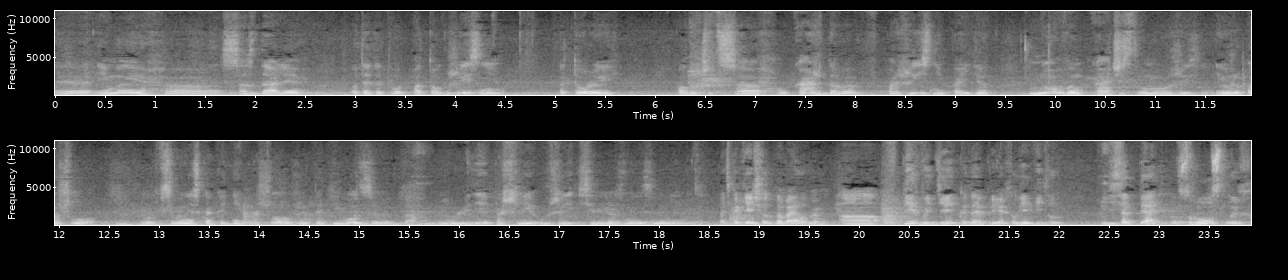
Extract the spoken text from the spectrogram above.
Э, И мы э, создали вот этот вот поток жизни, который получится у каждого по жизни пойдет новым качеством его жизни. И уже пошло. Вот всего несколько дней прошло, уже такие отзывы, Да. и у людей пошли уже серьезные изменения. Знаете, как я еще добавил бы? А, в первый день, когда я приехал, я видел 55 взрослых,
